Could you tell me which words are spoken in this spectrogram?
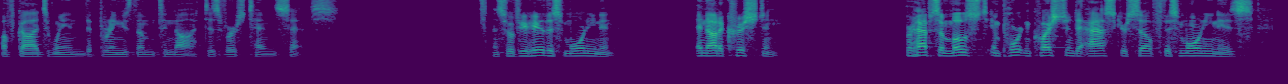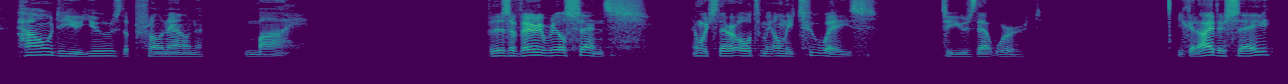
of God's wind that brings them to naught, as verse 10 says. And so, if you're here this morning and, and not a Christian, perhaps the most important question to ask yourself this morning is how do you use the pronoun my? For there's a very real sense in which there are ultimately only two ways to use that word. You could either say,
